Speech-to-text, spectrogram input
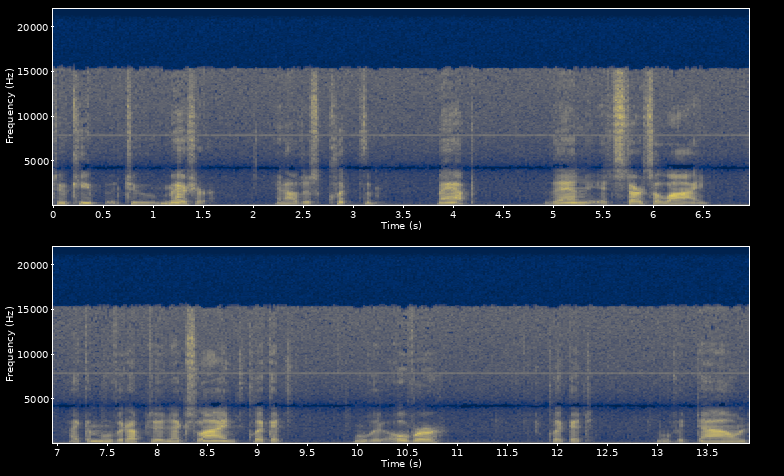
to keep to measure and I'll just click the map then it starts a line. I can move it up to the next line click it move it over click it move it down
